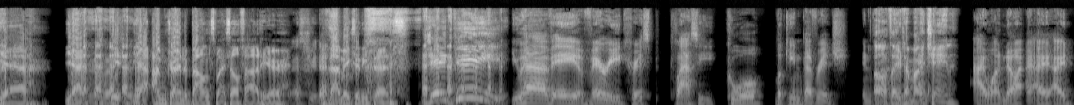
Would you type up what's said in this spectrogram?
Yeah. Yeah. Yeah, It- yeah. I'm trying to balance myself out here. That's true. If That's that makes any sense. JP, you have a very crisp, classy, cool looking beverage. In oh, front I thought you were talking about a chain. I want no. I, I I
